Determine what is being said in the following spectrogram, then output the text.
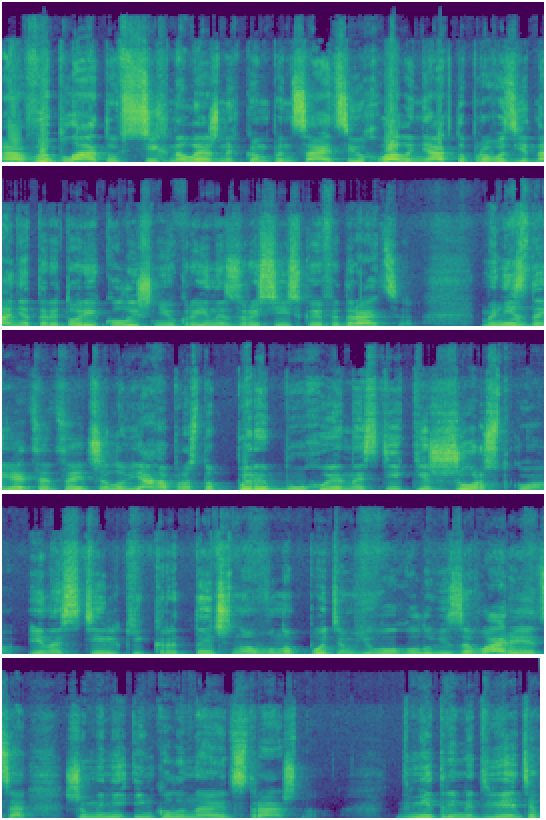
е, виплату всіх належних компенсацій, ухвалення акту про воз'єднання території колишньої України з Російською Федерацією. Мені здається, цей чолов'яга просто перебухує настільки жорстко і настільки критично, воно потім в його голові заварюється, що мені інколи навіть страшно. Дмитрій Медведєв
